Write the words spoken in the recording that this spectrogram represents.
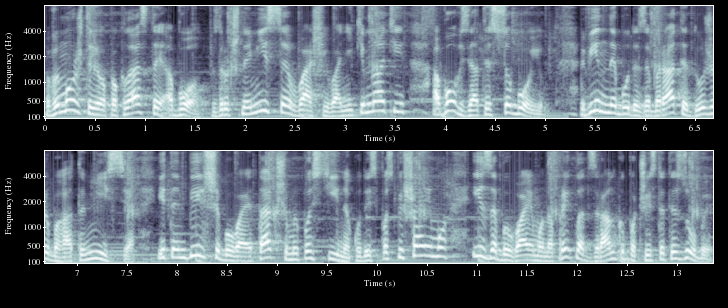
Ви можете його покласти або в зручне місце в вашій ванній кімнаті, або взяти з собою. Він не буде забирати дуже багато місця. І тим більше буває так, що ми постійно кудись поспішаємо і забуваємо, наприклад, зранку почистити зуби.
